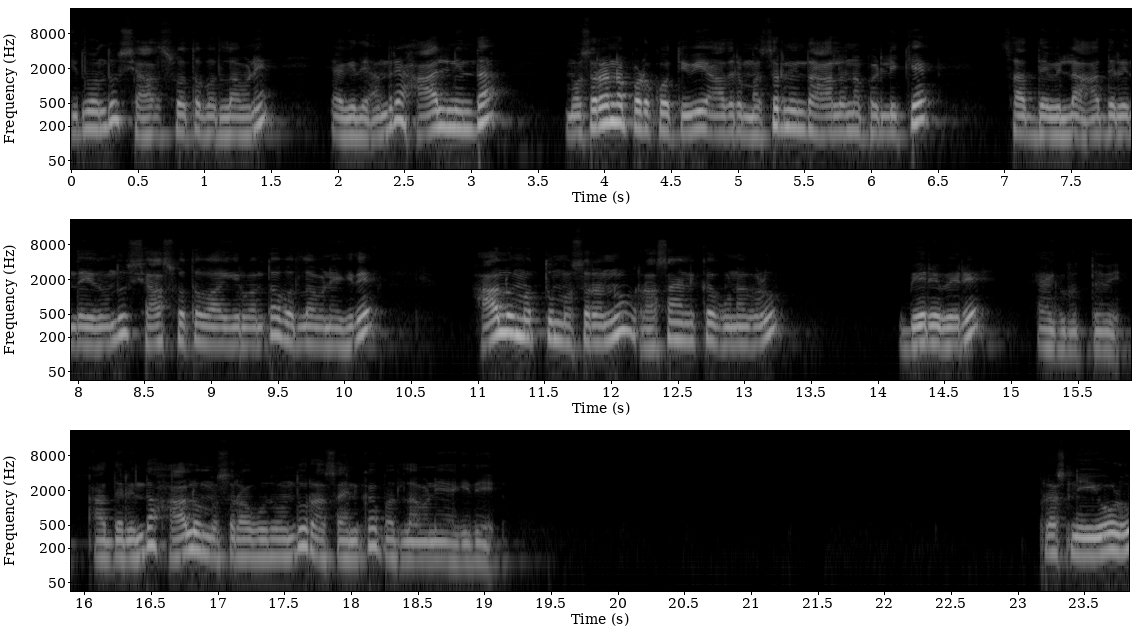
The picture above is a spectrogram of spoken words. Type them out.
ಇದು ಒಂದು ಶಾಶ್ವತ ಬದಲಾವಣೆಯಾಗಿದೆ. ಅಂದರೆ ಹಾಲಿನಿಂದ ಮೊಸರನ್ನು ಪಡ್ಕೋತೀವಿ, ಆದರೆ ಮೊಸರಿನಿಂದ ಹಾಲನ್ನು ಪಡಲಿಕ್ಕೆ ಸಾಧ್ಯವಿಲ್ಲ. ಆದ್ದರಿಂದ ಇದೊಂದು ಶಾಶ್ವತವಾಗಿರುವಂಥ ಬದಲಾವಣೆಯಾಗಿದೆ. ಹಾಲು ಮತ್ತು ಮೊಸರನ್ನು ರಾಸಾಯನಿಕ ಗುಣಗಳು ಬೇರೆ ಬೇರೆ ಆಗಿರುತ್ತವೆ. ಆದ್ದರಿಂದ ಹಾಲು ಮೊಸರಾಗುವುದು ಒಂದು ರಾಸಾಯನಿಕ ಬದಲಾವಣೆಯಾಗಿದೆ. ಪ್ರಶ್ನೆ ಏಳು.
